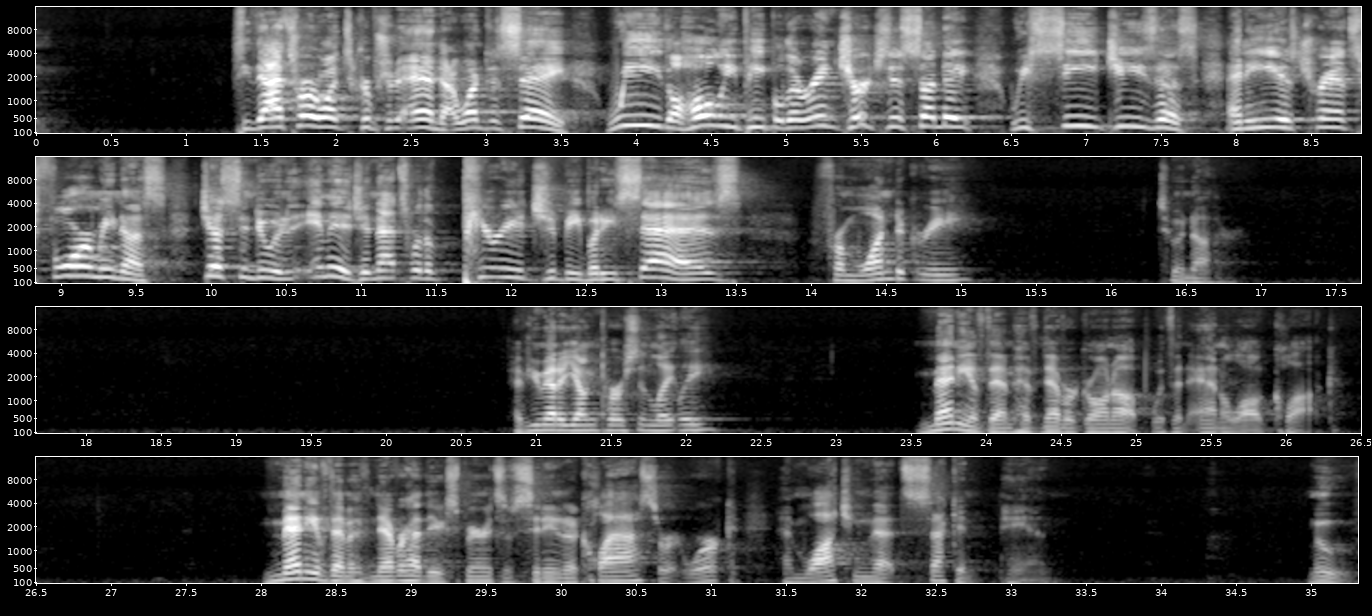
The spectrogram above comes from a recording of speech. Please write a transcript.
See, that's where I want Scripture to end. I wanted to say, we, the holy people that are in church this Sunday, we see Jesus and He is transforming us just into an image, and that's where the period should be. But He says, from one degree to another. Have you met a young person lately? Many of them have never grown up with an analog clock. Many of them have never had the experience of sitting in a class or at work and watching that second hand move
